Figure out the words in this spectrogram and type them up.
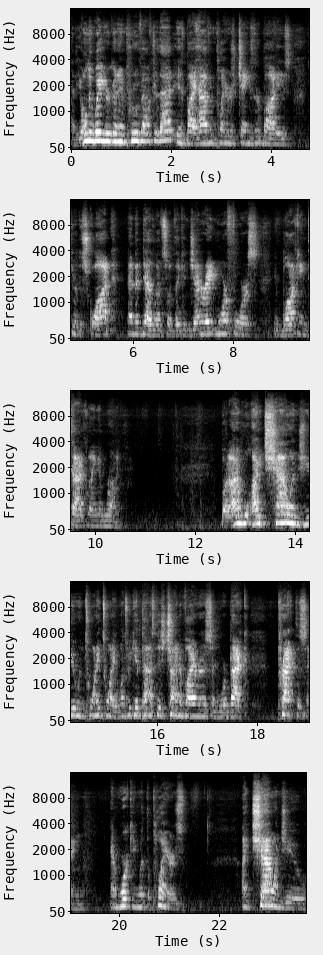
And the only way you're going to improve after that is by having players change their bodies through the squat and the deadlift so that they can generate more force in blocking, tackling, and running. I, I challenge you in 2020, once we get past this China virus and we're back practicing and working with the players, I challenge you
